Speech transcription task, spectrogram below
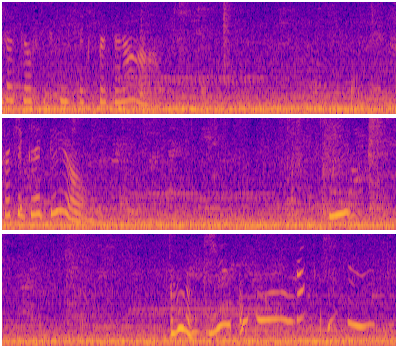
these are still 66% off such a good deal. Cute. Oh, cute. Oh, that's cute.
